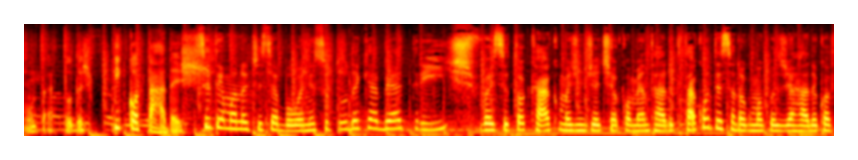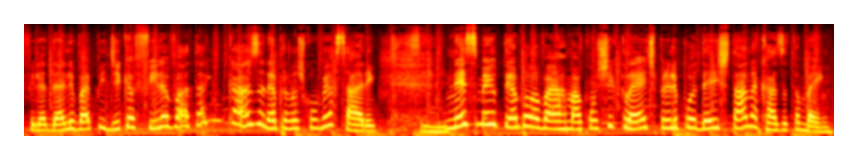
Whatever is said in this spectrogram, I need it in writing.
vão estar todas picotadas. Se tem uma notícia boa nisso tudo é que a Beatriz vai se tocar, como a gente já tinha comentado, que tá acontecendo alguma coisa de errado com a filha dela e vai pedir que a filha vá estar em casa, né, Pra elas conversarem. Nesse meio tempo, ela vai armar com chiclete pra ele poder estar na casa também.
